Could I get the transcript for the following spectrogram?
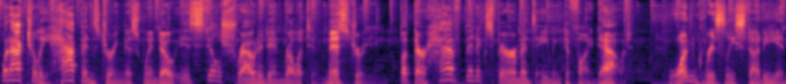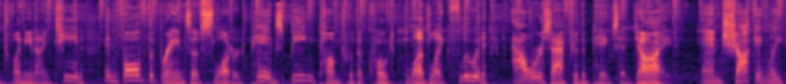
What actually happens during this window is still shrouded in relative mystery, but there have been experiments aiming to find out. One grisly study in 2019 involved the brains of slaughtered pigs being pumped with a quote blood like fluid hours after the pigs had died. And shockingly,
